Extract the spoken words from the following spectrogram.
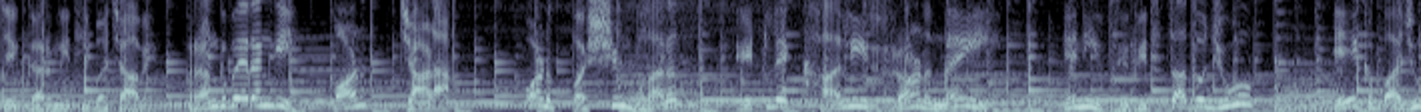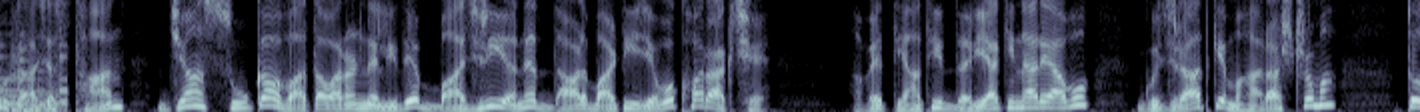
જે ગરમીથી બચાવે. રંગબેરંગી, પણ જાડા. પણ પશ્ચિમ ભારત એટલે ખાલી રણ નહીં, એની વિવિધતા તો જુઓ. એક બાજુ રાજસ્થાન, જ્યાં સૂકા વાતાવરણને લીધે બાજરી અને દાળ બાટી જેવો ખોરાક છે. હવે ત્યાંથી દરિયા કિનારે આવો, ગુજરાત કે મહારાષ્ટ્રમાં, તો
